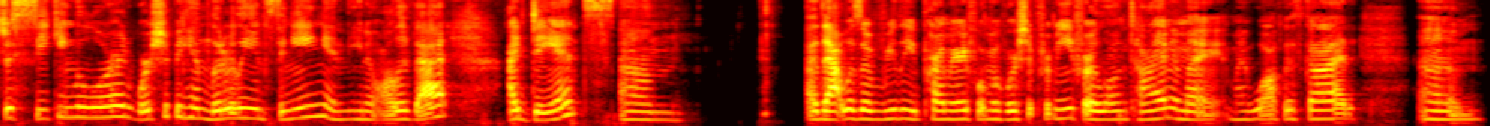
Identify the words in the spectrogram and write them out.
just seeking the Lord, worshiping him literally and singing and you know, all of that. I dance. Um uh, that was a really primary form of worship for me for a long time in my my walk with God. Um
